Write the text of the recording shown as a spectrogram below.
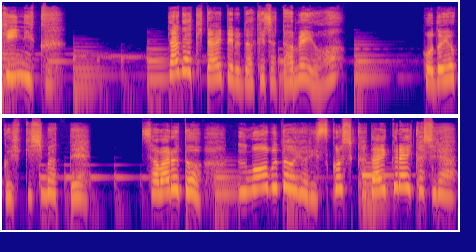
筋肉。ただ鍛えてるだけじゃダメよ。程よく引き締まって触ると羽毛布団より少し硬いくらいかしら。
